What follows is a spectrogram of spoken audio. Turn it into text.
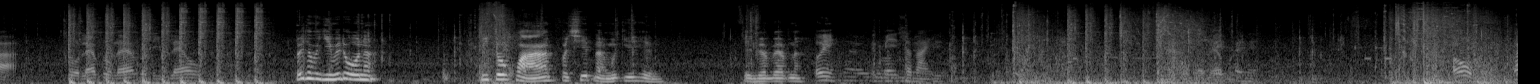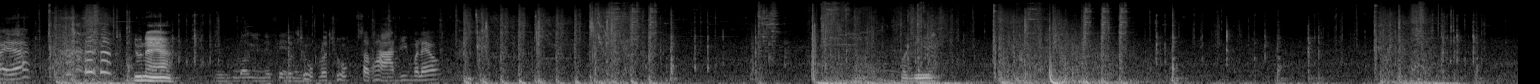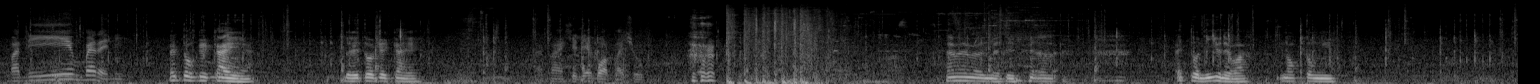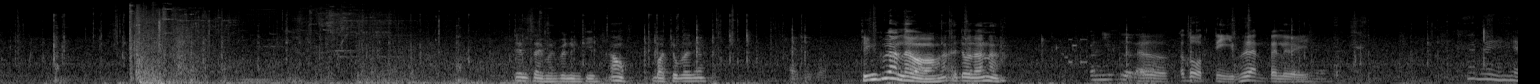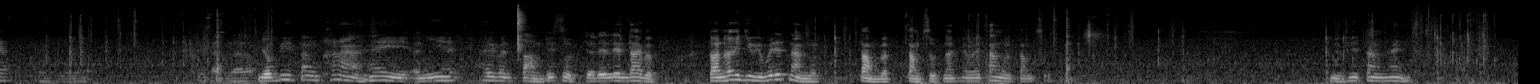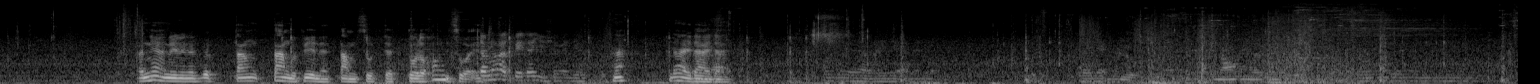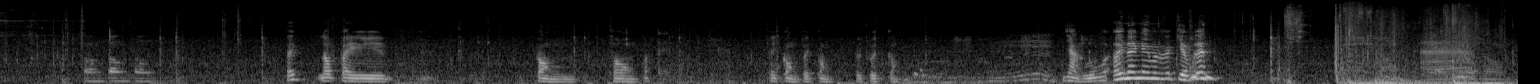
โดดแล้วโดดแล้วโดดดีแล้วเฮ้ยทำไมยิงไม่โดนอะ มีตัวขวาประชิดน่ะเมื่อกี้เห็น เห็นแวบๆนะ เอ้ยมันมีสไนด์โดดแล้วใครเนี่ยโอ้ไปนะอยู่ไหนอะดูล็อกอินในเฟซรถชุบรถชุบสะพานวิ่งมาแล้วพอดี มานี้ไปไหนนี่ไอ้ตัวไกลๆอะเดี๋ยวไอ้ตัวไกลมาเขียนเรียกบอดมาชุบๆให้ไม่ไม่ไม่ถึงนั่นแหละไอ้ตัวนี้อยู่ไหนวะนอกตรงนี้เต้นใส่มันเป็นหนึ่งทีเอ้าบอดจบแล้วใช่ไหมใครชุบวะทิ้งเพื่อนเลยเหรอไอ้ตัวนั้นน่ะอันนี้คืออะไรเออกระโดดหนีเพื่อนไปเลย แค่นี้อะคือสัตว์แล้วเดี๋ยวพี่ตั้งค่าให้อันนี้ให้มันต่ำที่สุดจะได้เล่นได้แบบ ตอนนั้นไอ้ดิวยังไม่ได้ตั้งแบบต่ำแบบต่ำสุดนะยังไม่ได้ตั้งแบบต่ำสุดเดี๋ยวพี่ตั้งให้ อันเนี้ยในในแบบตั้งตั้งแบบพี่เนี่ยต่ำสุดแต่ตัวละครสวยจำรหัสเฟซได้อยู่ใช่ไหมดิวได้ได้ได้ นี่อะไรเนี่ยอะไรเนี่ยอะไรเนี่ย ไม่รู้น้องเองเลย ส องสองสองเอ้ยเราไปกล่องทองปะอะไรนะไปกล่องไปกล่องไปเปิดกล่อง อืมอยากรู้ว่าเอ้ยนั่นไงมันไปเก็บเพื่อนอ้าว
